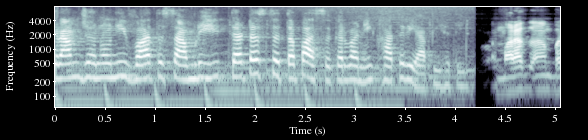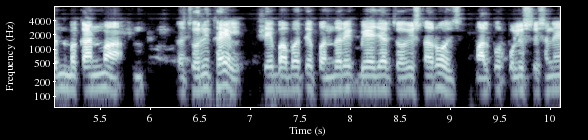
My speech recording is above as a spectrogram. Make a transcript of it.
ગ્રામજનોની વાત સાંભળી તટસ્થ તપાસ કરવાની ખાતરી આપી હતી. મારા બંધ મકાનમાં ચોરી થયેલ તે બાબતે પંદર એક બે હજાર ચોવીસના રોજ માલપુર પોલીસ સ્ટેશને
